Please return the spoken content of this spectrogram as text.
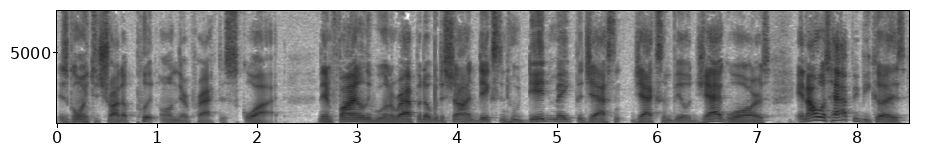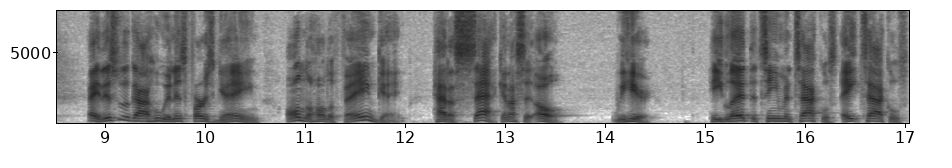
is going to try to put on their practice squad. Then finally, we're going to wrap it up with De'Shaan Dixon, who did make the Jackson, Jacksonville Jaguars. And I was happy because, hey, this was a guy who, in his first game on the Hall of Fame game, had a sack. And I said, oh, we here. He led the team in tackles, eight tackles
